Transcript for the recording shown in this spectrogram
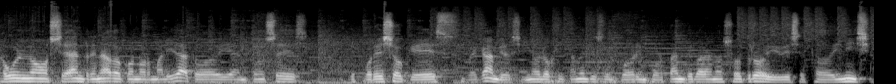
Raúl no se ha entrenado con normalidad todavía, entonces es por eso que es recambio, si no, lógicamente es un jugador importante para nosotros y hubiese estado de inicio,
